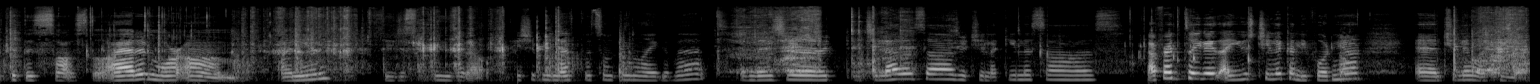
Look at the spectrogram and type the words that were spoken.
Look at this sauce though. I added more um onion. So you just squeeze it out. You should be left with something like that. And there's your enchilada sauce, your chilaquile sauce. I forgot to tell you guys, I use Chile California and Chile Guajillo.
